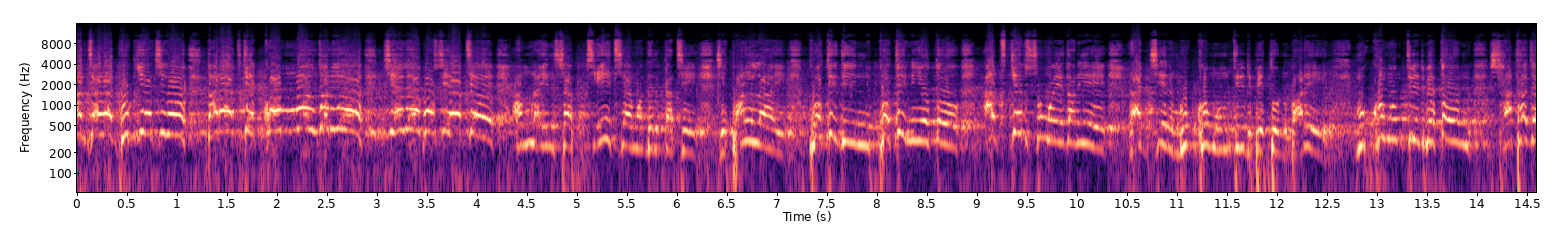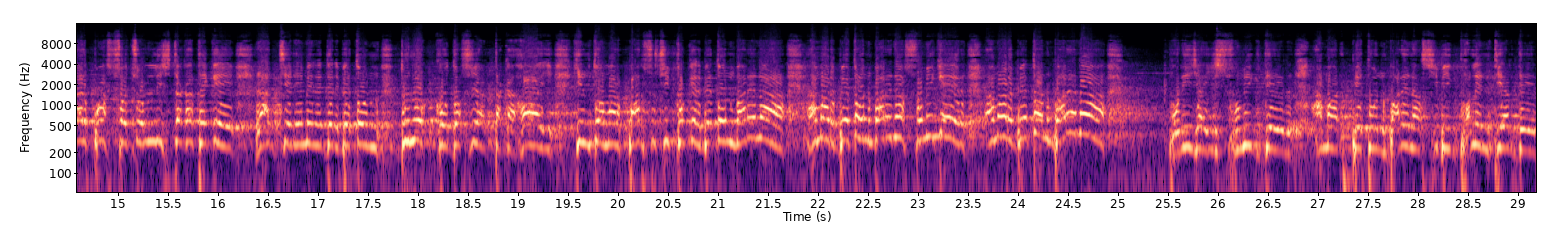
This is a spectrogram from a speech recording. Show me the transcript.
আর যারা ঢুকিয়েছিল, তারা আজকে কম্বল ধরিয়ে জেলে বসে আছে। আমরা ইনসাফ চেয়েছি আমাদের কাছে যে বাংলায় প্রতিদিন প্রতিনিয়ত আজকের সময়ে দাঁড়িয়ে রাজ্যের মুখ্যমন্ত্রীর বেতন বাড়ে মুখ্যমন্ত্রীর বেতন সাত হাজার পাঁচশো চল্লিশ টাকা থেকে রাজ্যের এমএলএদের বেতন দু লক্ষ দশ হাজার টাকা হয়। কিন্তু আমার পার্শ্ব শিক্ষকের বেতন বাড়ে না, আমার বেতন বাড়ে না শ্রমিকের, আমার বেতন বাড়ে না। পরিযায়ী শ্রমিকদের আমার বেতন বাড়ে না সিভিক ভলেন্টিয়ারদের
